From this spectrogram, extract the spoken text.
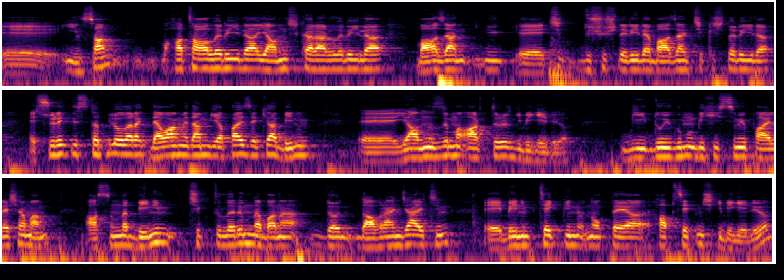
e, insan hatalarıyla, yanlış kararlarıyla, bazen e, düşüşleriyle, bazen çıkışlarıyla e, sürekli stabil olarak devam eden bir yapay zeka benim e, yalnızlığımı arttırır gibi geliyor. Bir duygumu, bir hissimi paylaşamam. Aslında benim çıktılarımla bana davranacağı için e, benim tek bir noktaya hapsetmiş gibi geliyor.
